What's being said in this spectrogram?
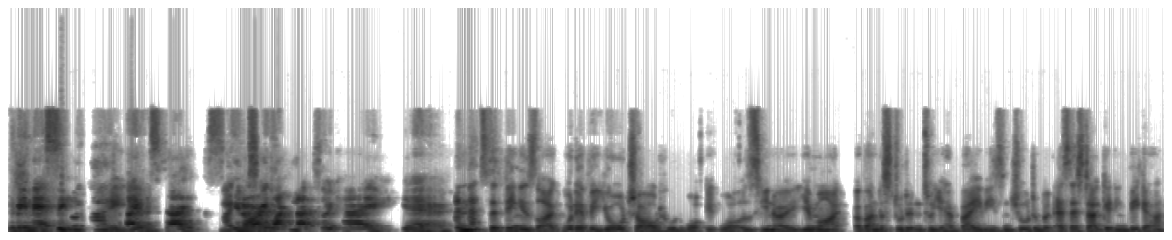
to be messy, okay, make mistakes, make you know, mistakes. like that's okay. Yeah. And that's the thing is like whatever your childhood what it was, you know, you might have understood it until you have babies and children, but as they start getting bigger,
